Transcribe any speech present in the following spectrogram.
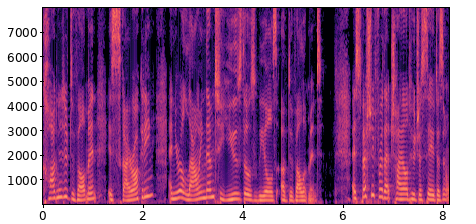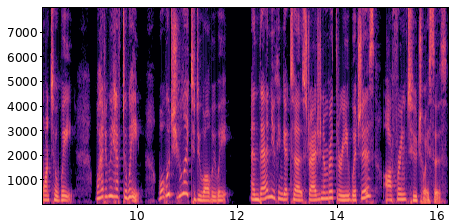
cognitive development is skyrocketing and you're allowing them to use those wheels of development. Especially for that child who just say doesn't want to wait. Why do we have to wait? What would you like to do while we wait? And then you can get to strategy number three, which is offering two choices.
